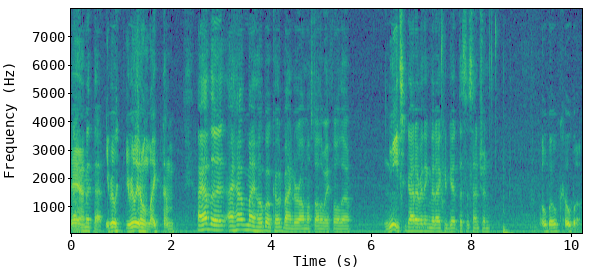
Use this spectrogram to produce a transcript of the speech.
I admit that. You really, you really don't like them. I have the I have my hobo code binder almost all the way full though. Neat. Got everything that I could get this ascension. Obo Kobo.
